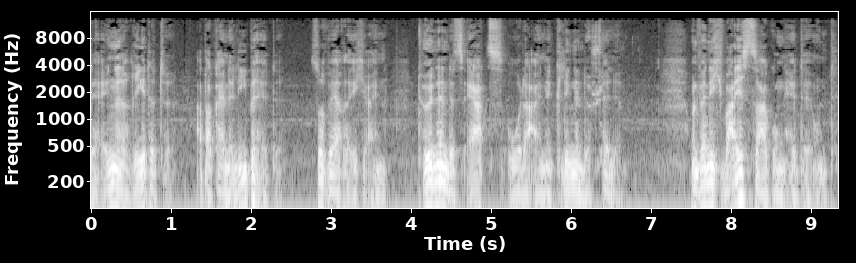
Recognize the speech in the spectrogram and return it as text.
der Engel redete, aber keine Liebe hätte, so wäre ich ein tönendes Erz oder eine klingende Schelle. Und wenn ich Weissagung hätte und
